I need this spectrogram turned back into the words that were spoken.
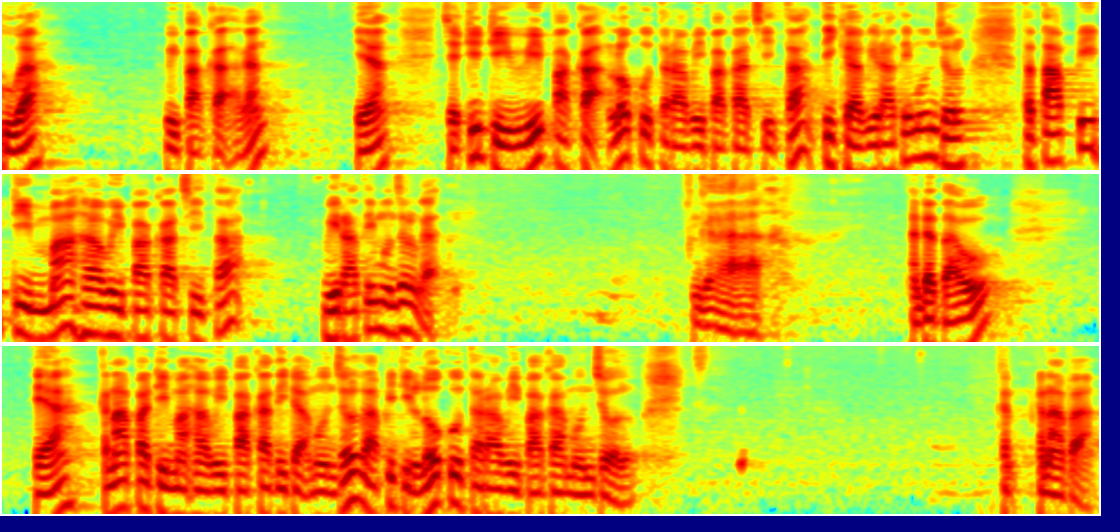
buah wipaka kan? ya. Jadi di wipaka lokutra wipaka cita tiga wirati muncul. Tetapi di maha wipaka cita wirati muncul enggak? Enggak. Anda tahu? Ya, kenapa di maha wipaka tidak muncul tapi di lokutra wipaka muncul? Kenapa?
